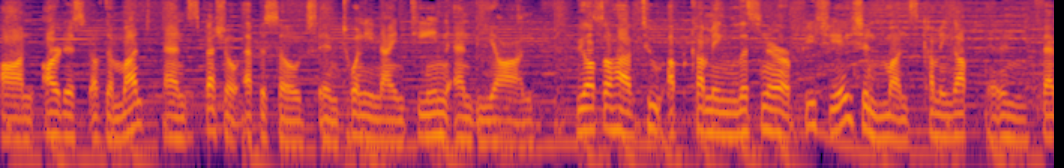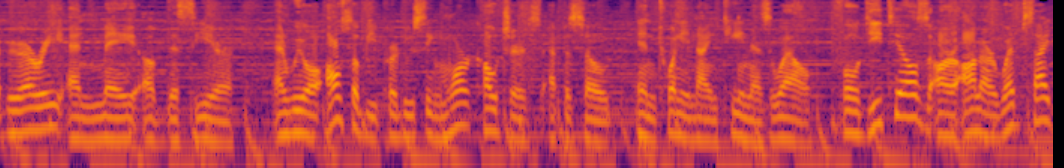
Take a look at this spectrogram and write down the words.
on Artist of the Month and special episodes in 2019 and beyond. We also have two upcoming Listener Appreciation Months coming up in February and May of this year and we will also be producing more cultures episode in 2019 as well. Full details are on our website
